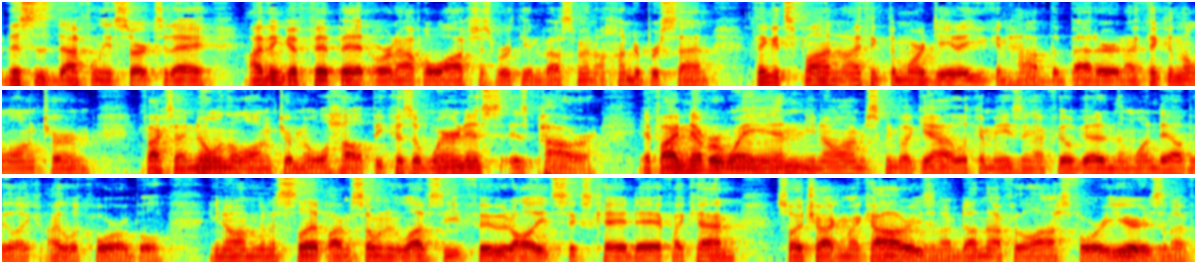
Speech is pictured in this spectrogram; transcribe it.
this is definitely a start today. I think a Fitbit or an Apple Watch is worth the investment 100%. I think it's fun, and I think the more data you can have, the better. And I think in the long term, in fact, I know in the long term it will help because awareness is power. If I never weigh in, you know, I'm just gonna be like, yeah, I look amazing, I feel good, and then one day I'll be like, I look horrible. You know, I'm gonna slip. I'm someone who loves to eat food. I'll eat 6k a day if I can. So I track my calories, and I've done that for the last four years, and I've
